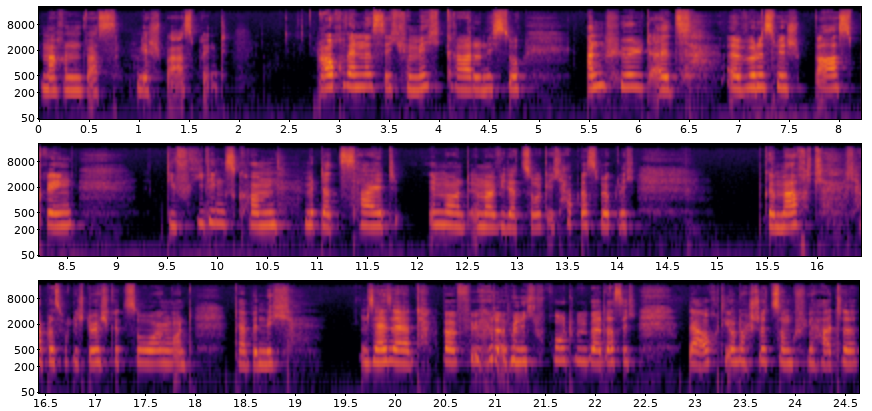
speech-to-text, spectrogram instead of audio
machen, was mir Spaß bringt. Auch wenn es sich für mich gerade nicht so anfühlt, als äh, würde es mir Spaß bringen. Die Feelings kommen mit der Zeit immer und immer wieder zurück. Ich habe das wirklich gemacht. Ich habe das wirklich durchgezogen und da bin ich sehr, sehr dankbar für. Da bin ich froh drüber, dass ich da auch die Unterstützung für hatte.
